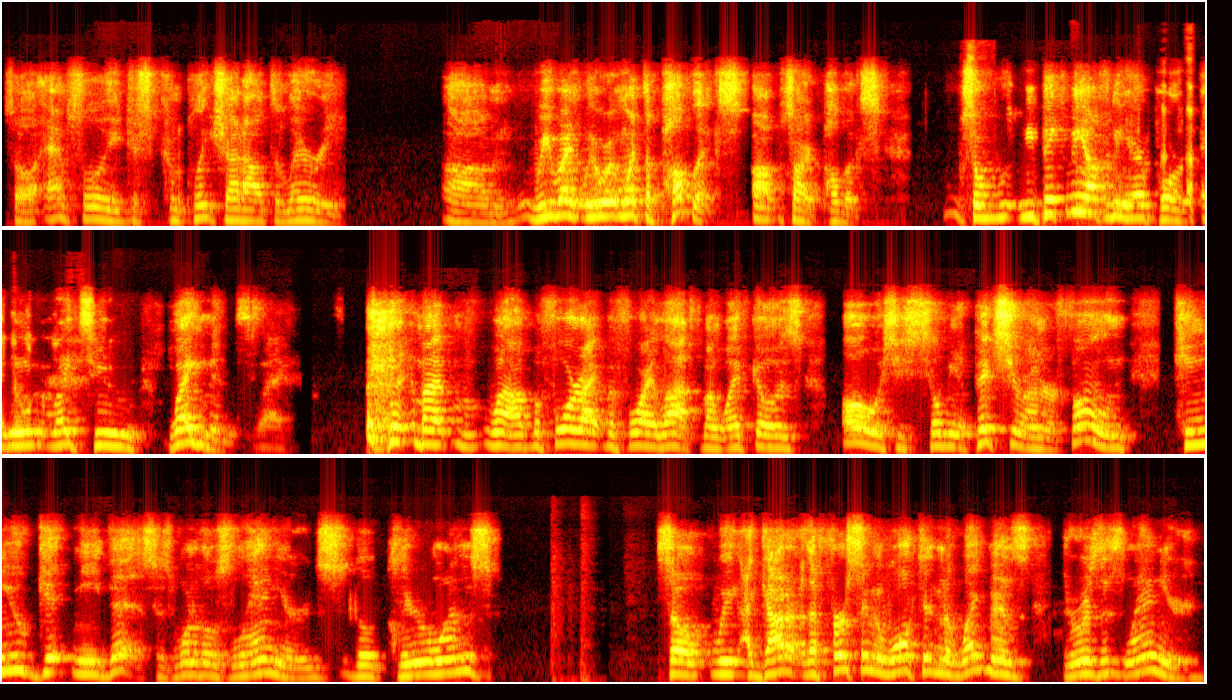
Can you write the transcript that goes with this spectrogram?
So absolutely, just complete shout out to Larry. Um, we went, we went, went to Publix. Oh, sorry, Publix. So we picked me up from the airport and we went right to Wegmans. my well before I before I left, my wife goes, "Oh, she showed me a picture on her phone. Can you get me this? Is one of those lanyards, the clear ones." So we, I got it. The first thing we walked into Wegmans, there was this lanyard,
